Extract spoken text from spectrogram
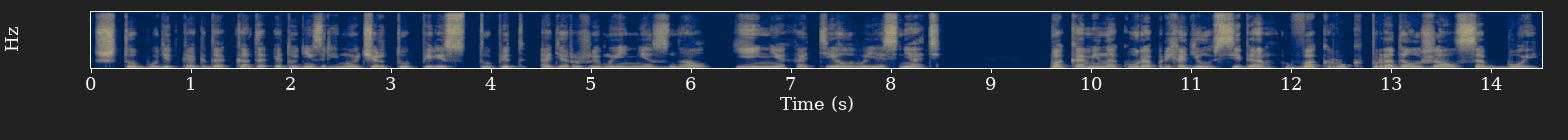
Что будет, когда Ката эту незримую черту переступит, одержимый не знал и не хотел выяснять. Пока Минакура приходил в себя, вокруг продолжался бой.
